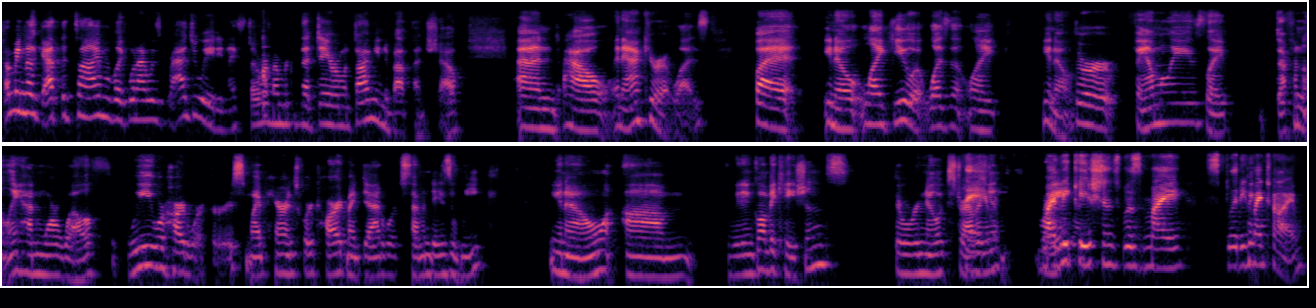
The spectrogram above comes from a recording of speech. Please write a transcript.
coming like at the time of like when I was graduating. I still remember that day everyone talking about that show and how inaccurate it was. But, you know, like you, it wasn't like, you know, there were families like definitely had more wealth. We were hard workers. My parents worked hard. My dad worked seven days a week. You know, um, we didn't go on vacations. There were no extravagant right? My vacations was my splitting my time.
